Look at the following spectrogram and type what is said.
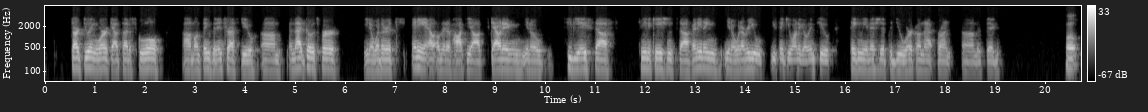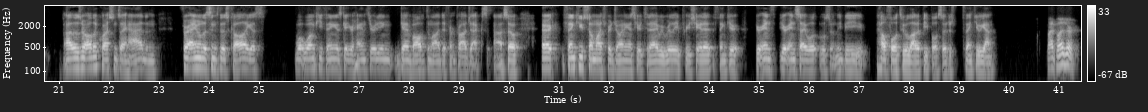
start doing work outside of school um, on things that interest you. Um, and that goes for, you know, whether it's any element of hockey ops, scouting, you know, CBA stuff, communication stuff, anything, you know, whatever you, you think you want to go into, taking the initiative to do work on that front um, is big. Well, uh, those are all the questions I had. And for anyone listening to this call, I guess what one key thing is get your hands dirty and get involved in a lot of different projects. Uh, so Arik, thank you so much for joining us here today. We really appreciate it. I think your your in, your insight will, will certainly be helpful to a lot of people. So just thank you again. My pleasure.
